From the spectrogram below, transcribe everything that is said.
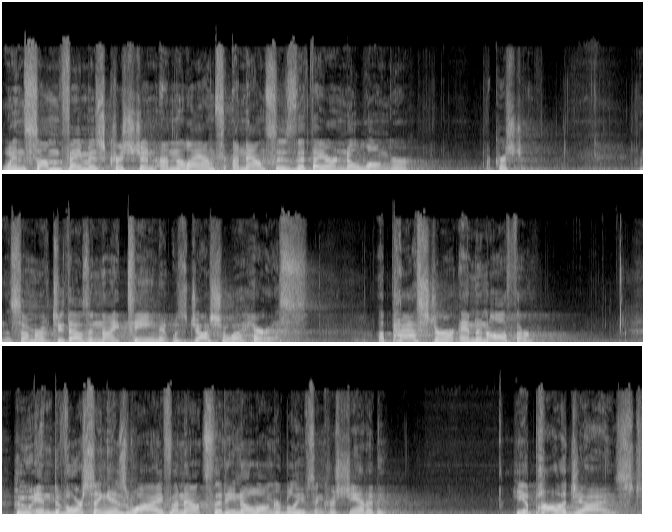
when some famous Christian announce, announces that they are no longer a Christian. In the summer of 2019, it was Joshua Harris, a pastor and an author, who, in divorcing his wife, announced that he no longer believes in Christianity. He apologized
